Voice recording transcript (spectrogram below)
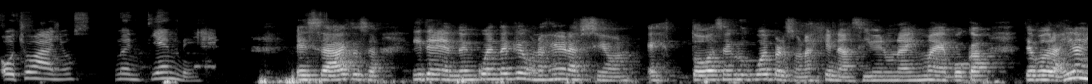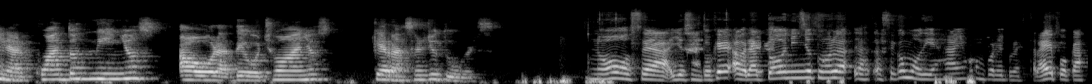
8 años no entiende. Exacto, o sea, y teniendo en cuenta que una generación es todo ese grupo de personas que nacen en una misma época, te podrás imaginar cuántos niños ahora de 8 años querrán ser youtubers. No, o sea, yo siento que ahora todo niño, tú no la- hace como 10 años, como por nuestra época,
